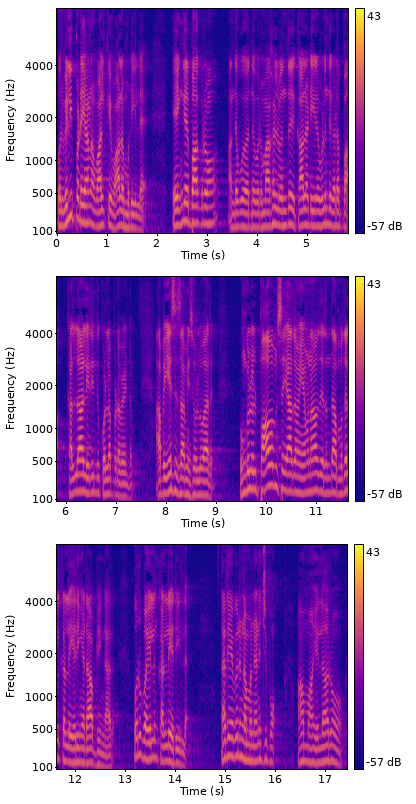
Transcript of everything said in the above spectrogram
ஒரு வெளிப்படையான வாழ்க்கை வாழ முடியல. எங்கே பார்க்குறோம் அந்த ஒ- அந்த ஒரு மகள் வந்து காலடியில் விழுந்து கிடப்பா. கல்லால் எரிந்து கொல்லப்பட வேண்டும். அப்போ இயேசுசாமி சொல்லுவார் உங்களுள் பாவம் செய்யாதவன் எவனாவது இருந்தால் முதல் கல்லை எறிங்கடா அப்படின்னார். ஒரு வயலும் கல் எரியல. நிறைய பேர் நம்ம நினச்சிப்போம் ஆமாம் எல்லோரும்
